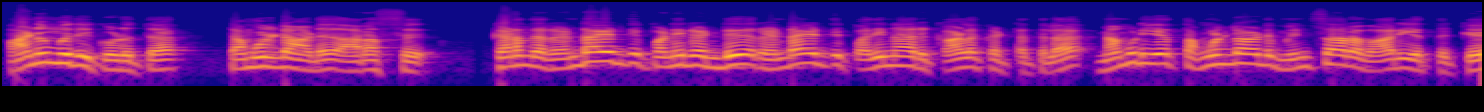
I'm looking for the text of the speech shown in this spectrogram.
அனுமதி கொடுத்த தமிழ்நாடு அரசு. கடந்த ரெண்டாயிரத்தி பன்னிரெண்டு ரெண்டாயிரத்தி பதினாறு காலகட்டத்தில் நம்முடைய தமிழ்நாடு மின்சார வாரியத்துக்கு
